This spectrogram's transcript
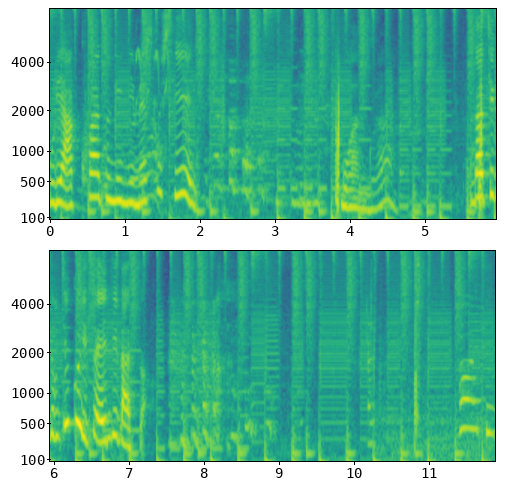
우리 아쿠아둥이님의 소식. 뭐 하는 거야? 나 지금 찍고 있어. 엔지 났어. 아지.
